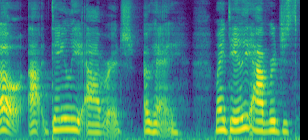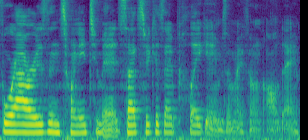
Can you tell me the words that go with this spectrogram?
Oh, uh, daily average. Okay. My daily average is four hours and 22 minutes. That's because I play games on my phone all day.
